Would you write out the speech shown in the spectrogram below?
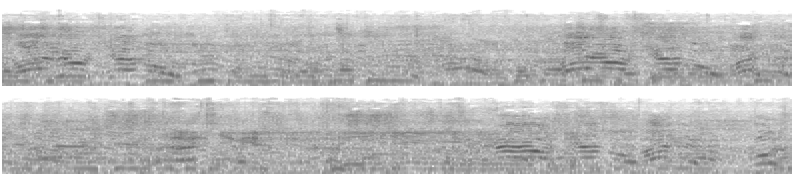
Ajde još jednu! Ajde još jednu! Ajde! Ne još jednu! Ajde! Pusti!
